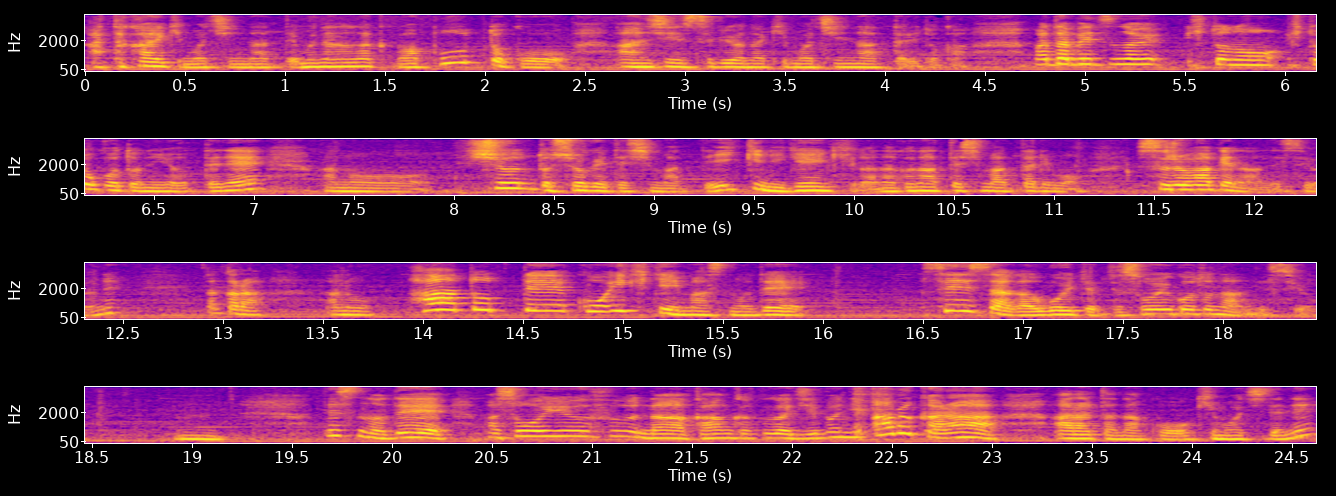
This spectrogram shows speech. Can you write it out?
あったかい気持ちになって胸の中がポッとこう安心するような気持ちになったりとかまた別の人の一言によってねあのシュンとしょげてしまって一気に元気がなくなってしまったりもするわけなんですよねだからあのハートってこう生きていますのでセンサーが動いてるってそういうことなんですよ。うん、ですので、まあ、そういう風な感覚が自分にあるから新たなこう気持ちでね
